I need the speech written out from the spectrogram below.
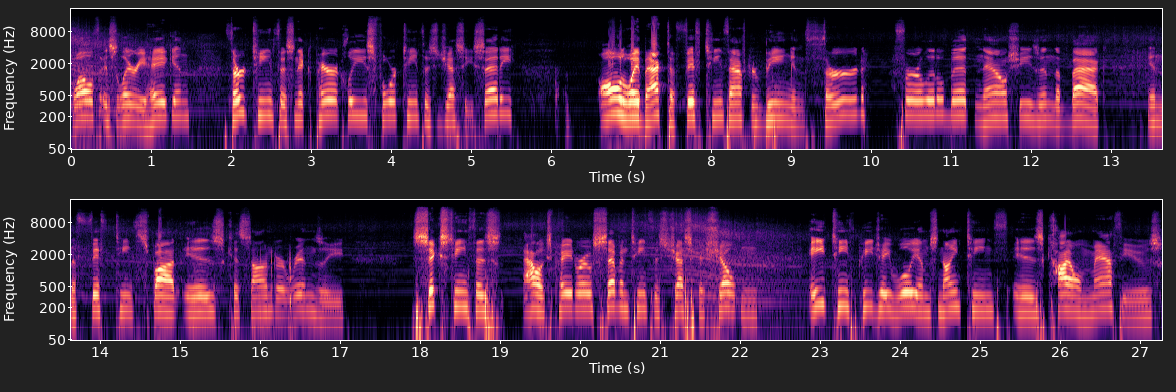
12th is Larry Hagan. 13th is Nick Pericles. 14th is Jesse Setti. All the way back to 15th after being in third for a little bit. Now she's in the back. In the 15th spot is Cassandra Renzi. 16th is Alex Pedro. 17th is Jessica Shelton. 18th, PJ Williams. 19th is Kyle Matthews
